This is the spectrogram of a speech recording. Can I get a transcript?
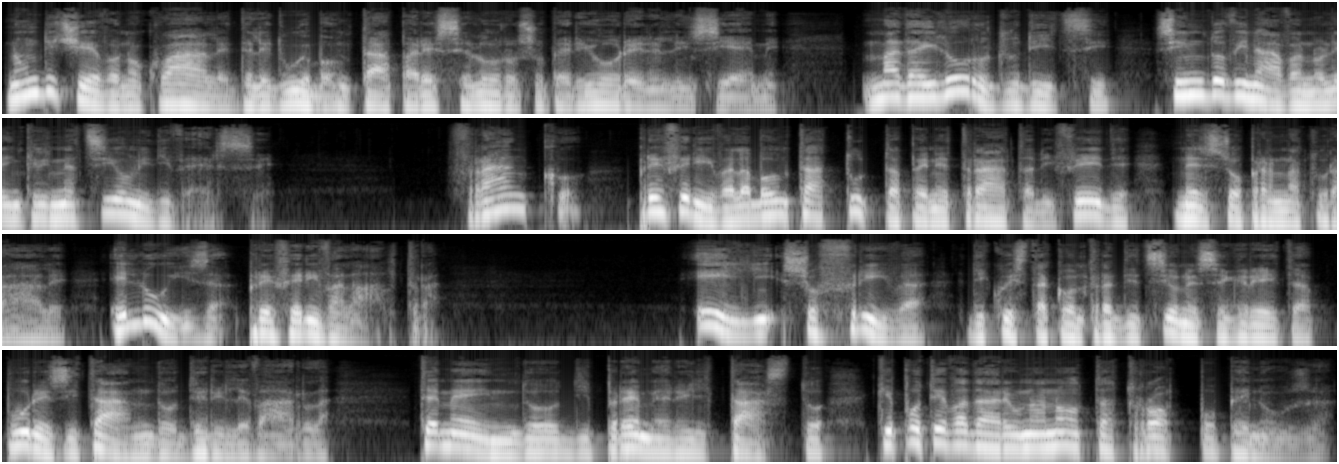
Non dicevano quale delle due bontà paresse loro superiore nell'insieme, ma dai loro giudizi si indovinavano le inclinazioni diverse. Franco preferiva la bontà tutta penetrata di fede nel soprannaturale e Luisa preferiva l'altra. Egli soffriva di questa contraddizione segreta, pur esitando di rilevarla, temendo di premere il tasto che poteva dare una nota troppo penosa.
